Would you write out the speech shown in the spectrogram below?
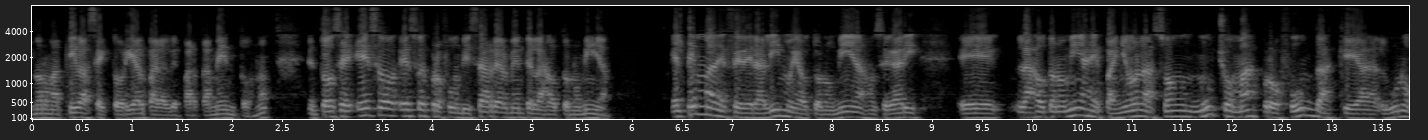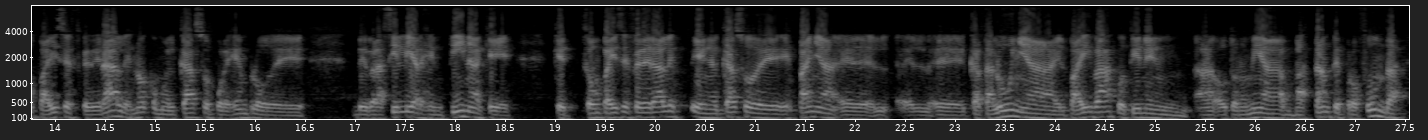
normativa sectorial para el departamento, ¿no? Entonces, eso, eso es profundizar realmente las autonomías. El tema de federalismo y autonomía, José Gary, eh, las autonomías españolas son mucho más profundas que algunos países federales, ¿no? Como el caso, por ejemplo, de, Brasil y Argentina, que, son países federales. En el caso de España, el, Cataluña, el País Vasco tienen autonomía bastante profunda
